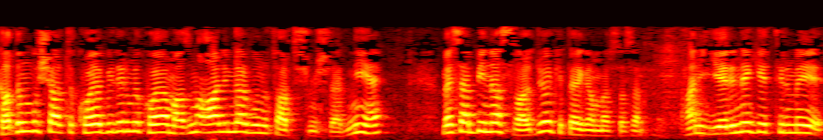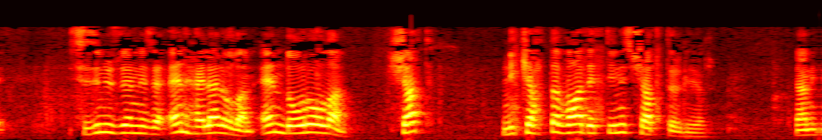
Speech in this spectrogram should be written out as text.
Kadın bu şartı koyabilir mi koyamaz mı? Alimler bunu tartışmışlar. Niye? Mesela bir nas var. Diyor ki Peygamber sallallahu hani yerine getirmeyi sizin üzerinize en helal olan, en doğru olan şart nikahta vaat ettiğiniz şarttır diyor. Yani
